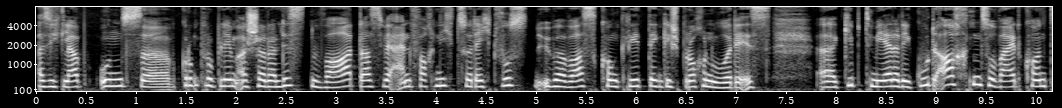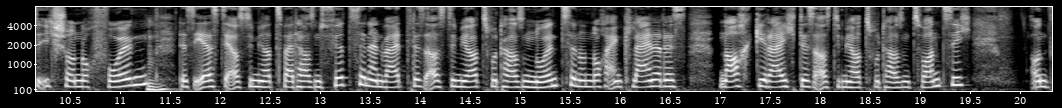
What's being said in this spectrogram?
Also ich glaube, unser Grundproblem als Journalisten war, dass wir einfach nicht so recht wussten, über was konkret denn gesprochen wurde. Es äh, gibt mehrere Gutachten, soweit konnte ich schon noch folgen. Mhm. Das erste aus dem Jahr 2014, ein weiteres aus dem Jahr 2019 und noch ein kleineres nachgereichtes aus dem Jahr 2020. Und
